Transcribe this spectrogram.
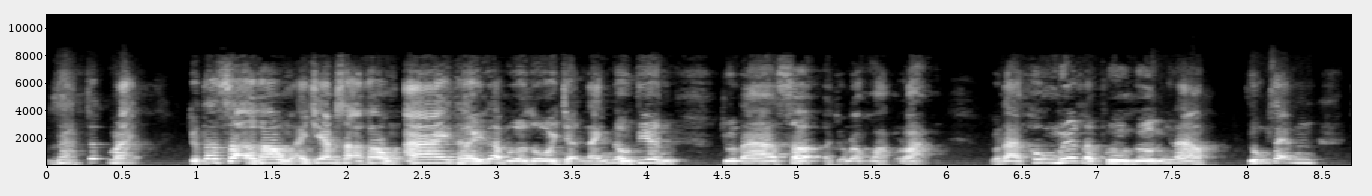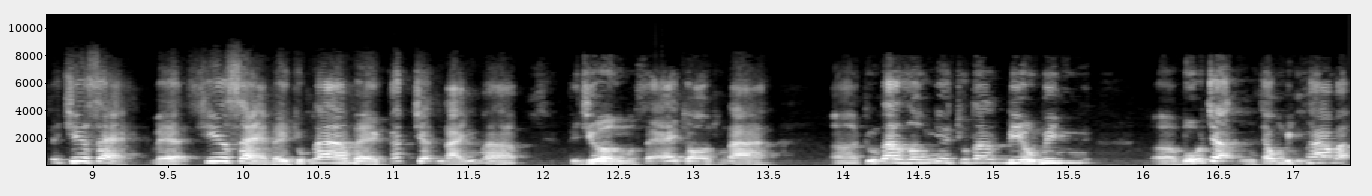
giảm rất mạnh. Chúng ta sợ không? Anh chị em sợ không? Ai thấy là vừa rồi trận đánh đầu tiên chúng ta sợ chúng ta hoảng loạn chúng ta không biết là phương hướng như nào. Dũng sẽ sẽ chia sẻ về chia sẻ về chúng ta về các trận đánh mà thị trường sẽ cho chúng ta. Uh, chúng ta giống như chúng ta điều binh uh, bố trận trong binh pháp ạ.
